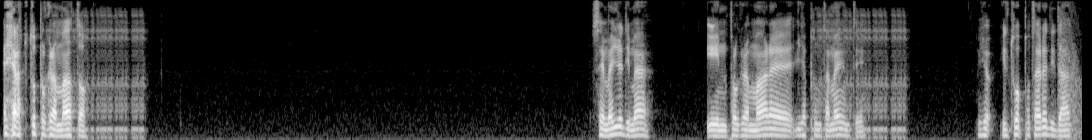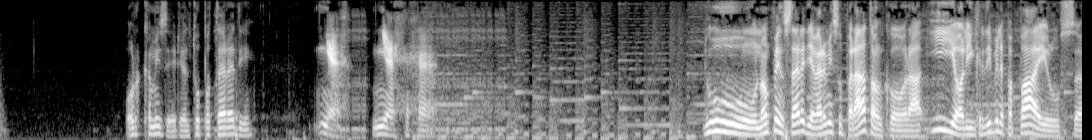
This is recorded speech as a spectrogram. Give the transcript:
Era tutto programmato. Sei meglio di me in programmare gli appuntamenti. Io, il tuo potere di dare... Orca miseria, il tuo potere di... Gneh, gneh. Uh, non pensare di avermi superato ancora. Io, l'incredibile Papyrus.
